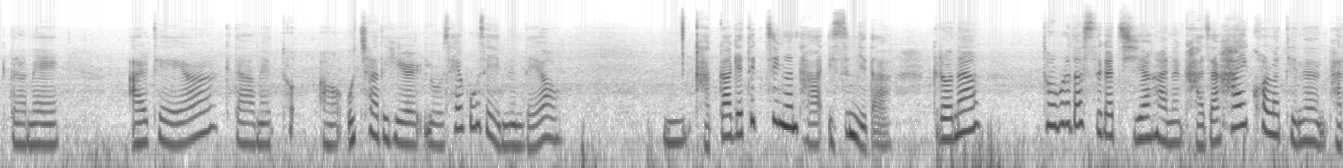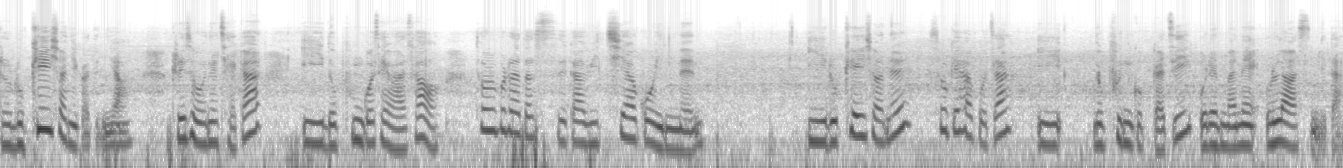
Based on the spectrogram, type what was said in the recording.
그 다음에 알트에어, 그 다음에 어, 오차드 힐 요 세 곳에 있는데요. 음, 각각의 특징은 다 있습니다. 그러나 톨브라더스가 지향하는 가장 하이 퀄러티는 바로 로케이션이거든요. 그래서 오늘 제가 이 높은 곳에 와서 톨브라더스가 위치하고 있는 이 로케이션을 소개하고자 이 높은 곳까지 오랜만에 올라왔습니다.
